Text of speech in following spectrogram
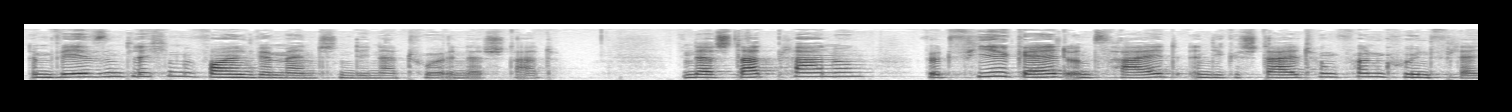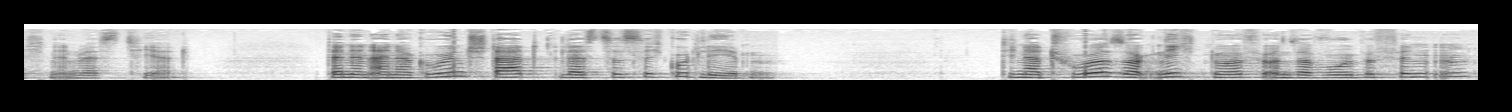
Im Wesentlichen wollen wir Menschen die Natur in der Stadt. In der Stadtplanung wird viel Geld und Zeit in die Gestaltung von Grünflächen investiert. Denn in einer grünen Stadt lässt es sich gut leben. Die Natur sorgt nicht nur für unser Wohlbefinden,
